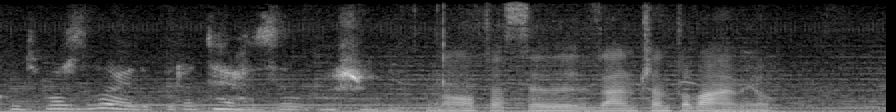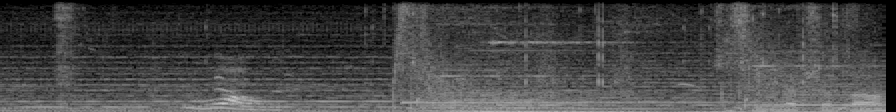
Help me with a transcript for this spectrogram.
Skąd masz zbroję? Dopiero teraz zauważyłem. No, teraz sobie zaenchantowałem ją. Wow. Czy sobie lepsze to?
